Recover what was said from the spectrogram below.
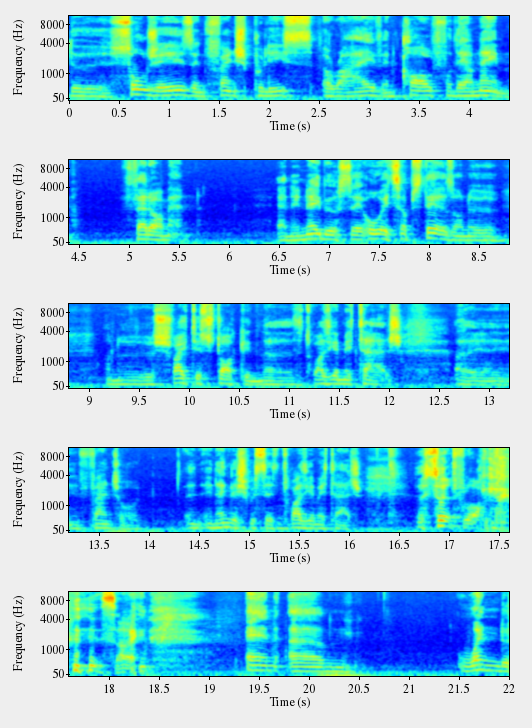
the soldiers and French police arrive and call for their name, Federman. And the neighbors say, oh, it's upstairs on a, on a Schweitestock in the, the troisième étage, uh, in French or in, in English we say troisième étage, the third floor. Sorry. And um, when the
